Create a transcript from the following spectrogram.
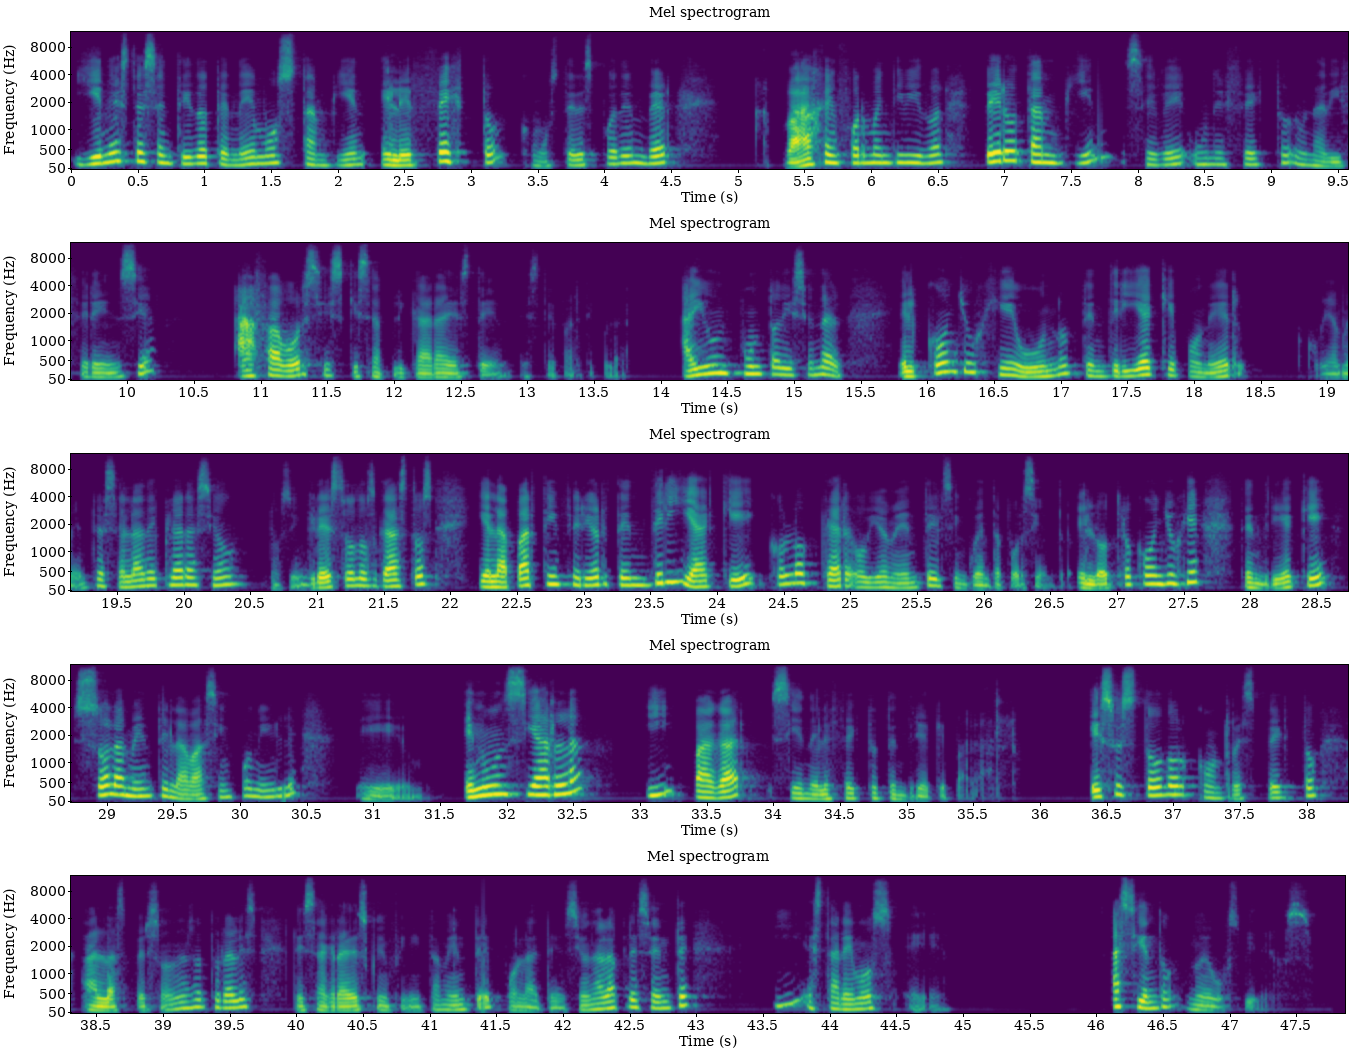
Y en este sentido tenemos también el efecto, como ustedes pueden ver, baja en forma individual, pero también se ve un efecto de una diferencia a favor si es que se aplicara este, este particular. Hay un punto adicional. El cónyuge 1 tendría que poner obviamente hacer la declaración, los ingresos, los gastos, y en la parte inferior tendría que colocar obviamente el 50%. El otro cónyuge tendría que solamente la base imponible eh, enunciarla y pagar si en el efecto tendría que pagarlo. Eso es todo con respecto a las personas naturales. Les agradezco infinitamente por la atención a la presente y estaremos eh, haciendo nuevos videos.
